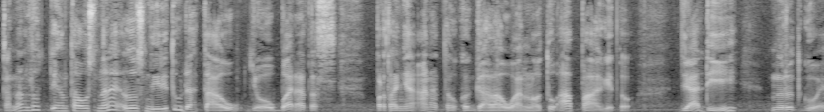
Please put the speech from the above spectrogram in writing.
Karena lo yang tahu sebenarnya lo sendiri tuh udah tahu jawaban atas pertanyaan atau kegalauan lo tuh apa gitu. Jadi menurut gue,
